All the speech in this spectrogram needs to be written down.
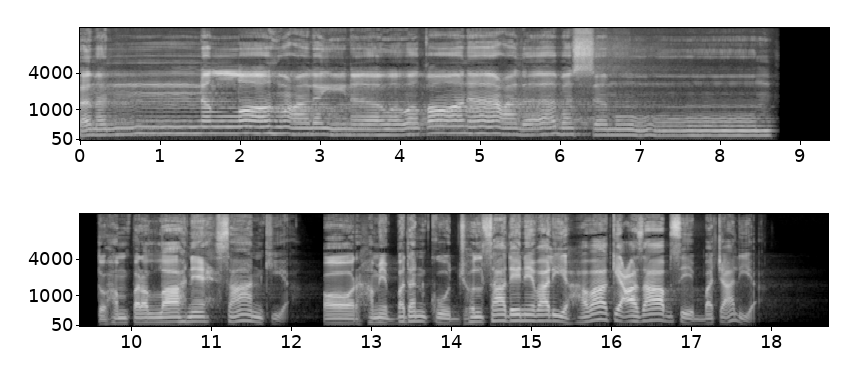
فمن اللہ علینا ووقانا عذاب السموم. تو ہم پر اللہ نے احسان کیا اور ہمیں بدن کو جھلسا دینے والی ہوا کے عذاب سے بچا لیا۔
